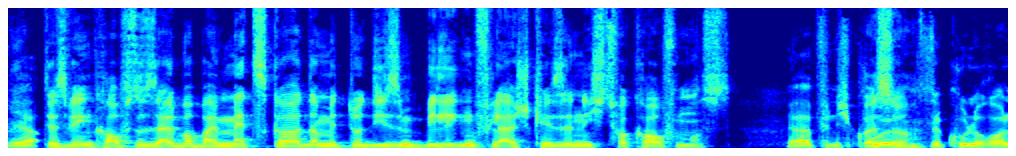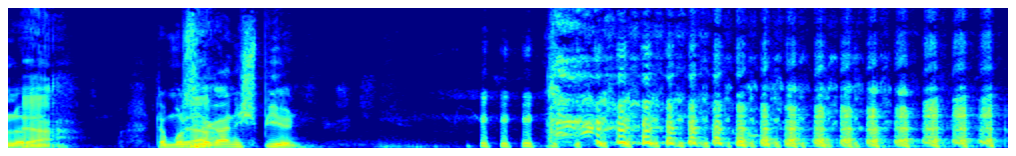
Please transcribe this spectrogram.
Ja. Deswegen kaufst du selber beim Metzger, damit du diesen billigen Fleischkäse nicht verkaufen musst. Ja, finde ich cool. Weißt du? Das ist eine coole Rolle. Ja. Da muss ich Ja. ja gar nicht spielen.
